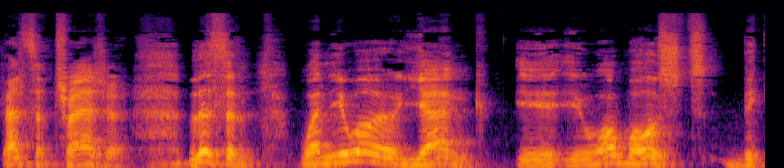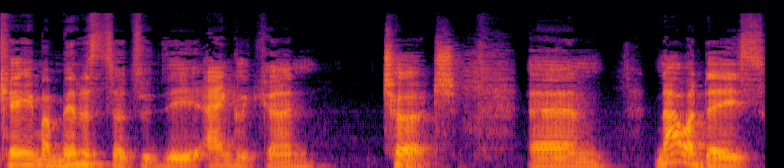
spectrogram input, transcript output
That's a treasure. Listen, when you were young, you, you almost became a minister to the Anglican Church, and nowadays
